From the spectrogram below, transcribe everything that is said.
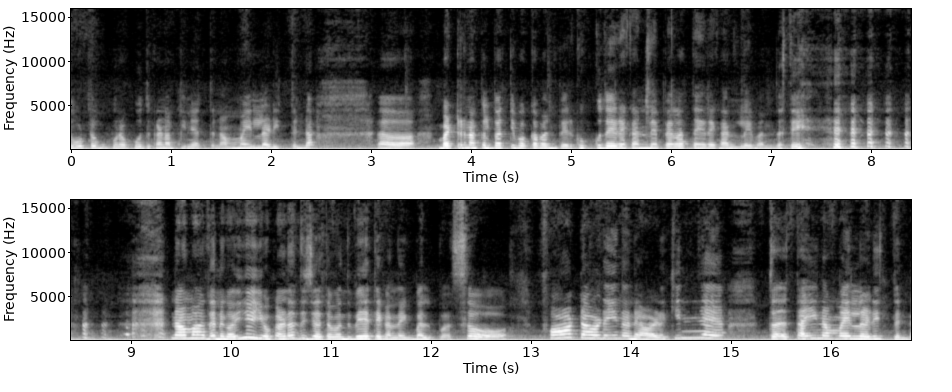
ತೋಟಗು ಪೂರ ಪೋದು ಕಣಪಿನತ್ತು ನಮ್ಮ ಇಲ್ಲ ಇತ್ತುಂಡ ಬಟ್ರ್ ನಕಲ್ ಬತ್ತಿ ಬೊಕ್ಕ ಬಂದ್ಪೇರು. ಕುಕ್ಕುದೈರೆ ಕನ್ಲೆ ತೈರೆ ಕನ್ಲೆ ಬಂದತೆ. ನಮ್ಮ ಅದನ್ನ ಅಯ್ಯಯ್ಯೋ, ಕಣದ ಜೊತೆ ಒಂದು ಬೇತೆ ಕನ್ಲೆಗೆ ಬಲ್ಪ. ಸೊ ಫಾಟ್ ಅವಡೆ ಇನ್ನೇ ಅವಡೆ ಕಿನ್ನೆ ತ- ನಮ್ಮ ಎಲ್ಲ ಇತ್ತಂಡ.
